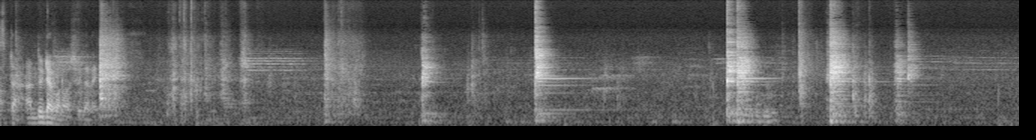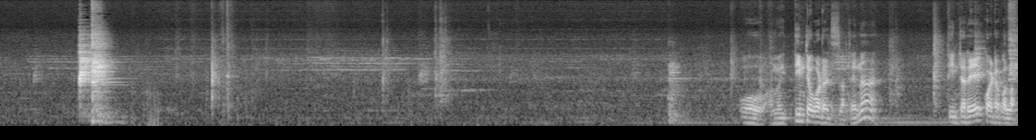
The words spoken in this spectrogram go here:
পাঁচটা, আর দুইটা করো অসুবিধা নেই। ও, আমি তিনটা অর্ডার দিছিলাম, তাই না? তিনটারে কয়টা করলাম?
